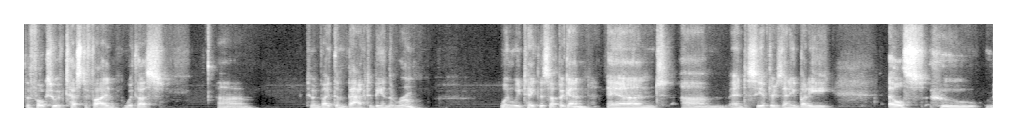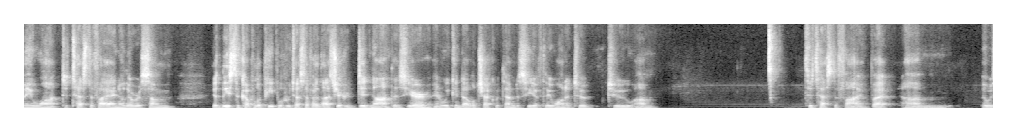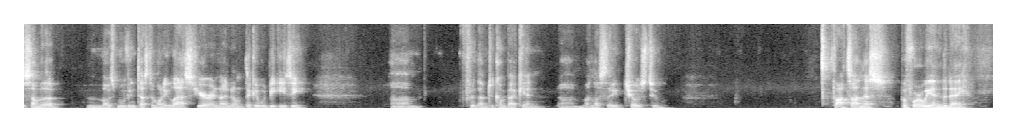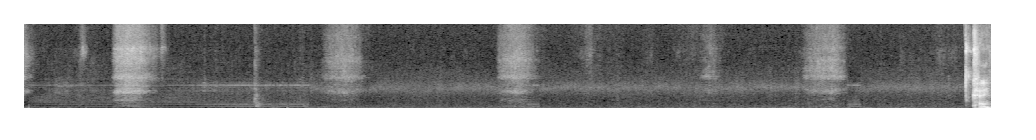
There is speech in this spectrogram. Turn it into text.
the folks who have testified with us um, to invite them back to be in the room when we take this up again and um, and to see if there's anybody else who may want to testify. I know there were some at least a couple of people who testified last year who did not this year, and we can double check with them to see if they wanted to to um, to testify. But um, it was some of the most moving testimony last year, and I don't think it would be easy um, for them to come back in um, unless they chose to. Thoughts on this before we end the day? Okay.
